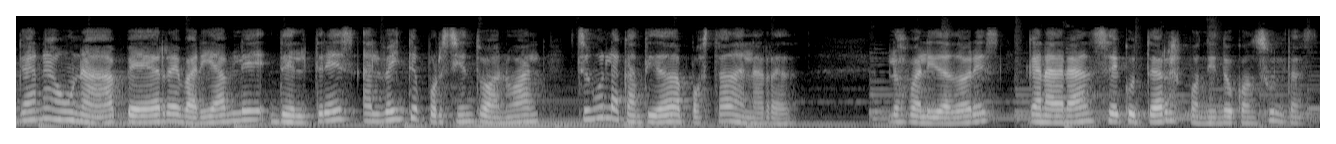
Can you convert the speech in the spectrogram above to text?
gana una APR variable del 3 al 20% anual según la cantidad apostada en la red. Los validadores ganarán CQT respondiendo consultas.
